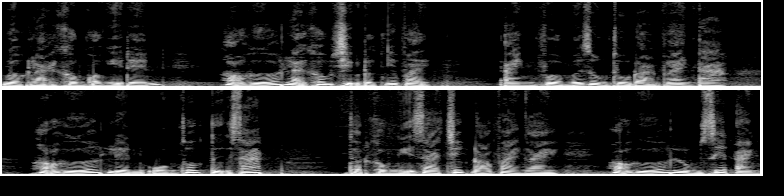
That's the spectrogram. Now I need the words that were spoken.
Ngược lại không có nghĩ đến, họ hứa lại không chịu được như vậy anh vừa mới dùng thủ đoạn với anh ta. Họ hứa liền uống thuốc tự sát. Thật không nghĩ ra trước đó vài ngày, họ hứa lùng giết anh.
